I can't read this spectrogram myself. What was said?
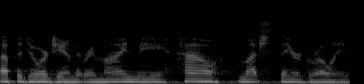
up the door jamb that remind me how much they are growing.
